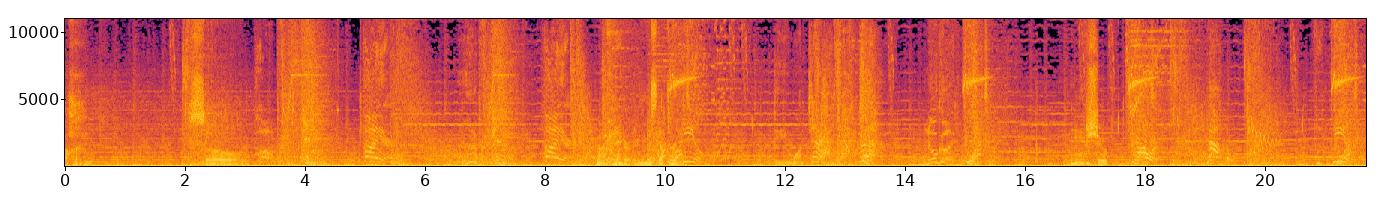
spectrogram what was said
ugh. So, Fire! Fire! huh, I wonder if I missed that time. Heal! Do you want to? Ah, ah. No good. What? Oh shoot. Power! Heal!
